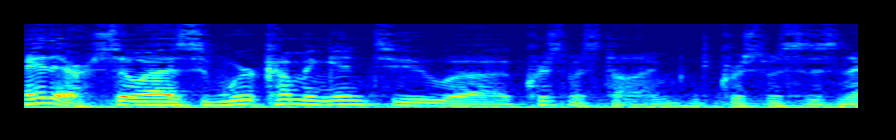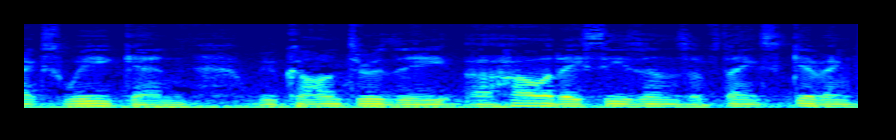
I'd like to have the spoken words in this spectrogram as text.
Hey there. So, as we're coming into uh, Christmas time, Christmas is next week, and we've gone through the uh, holiday seasons of Thanksgiving.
